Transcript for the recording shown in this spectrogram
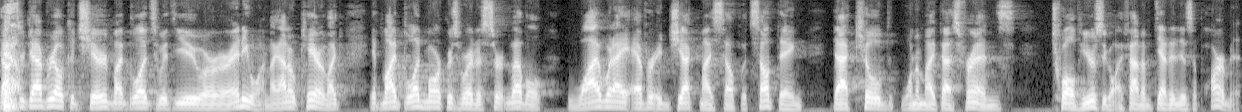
Dr. Yeah. Gabrielle could share my bloods with you or, or anyone. Like, I don't care. Like, if my blood markers were at a certain level, why would I ever inject myself with something that killed one of my best friends 12 years ago? I found him dead in his apartment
